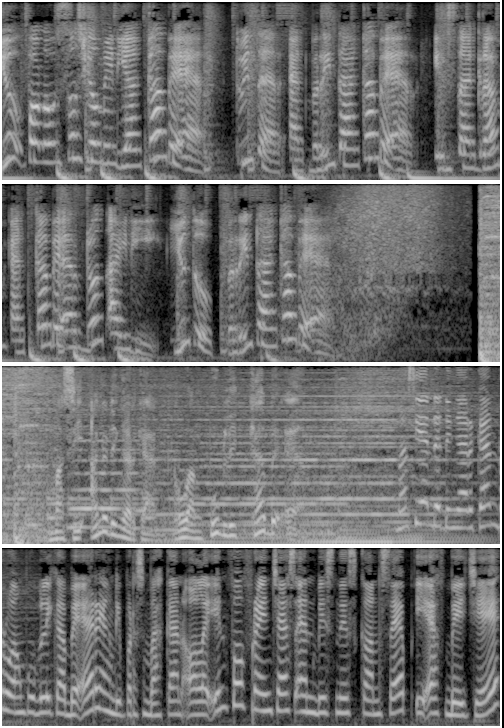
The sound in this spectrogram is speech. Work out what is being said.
Yuk follow social media KBR. Twitter at Berita KBR, Instagram at KBR.id, Youtube Berita KBR. Masih Anda dengarkan Ruang Publik KBR. Masih Anda dengarkan Ruang Publik KBR yang dipersembahkan oleh Info Franchise and Business Concept IFBC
